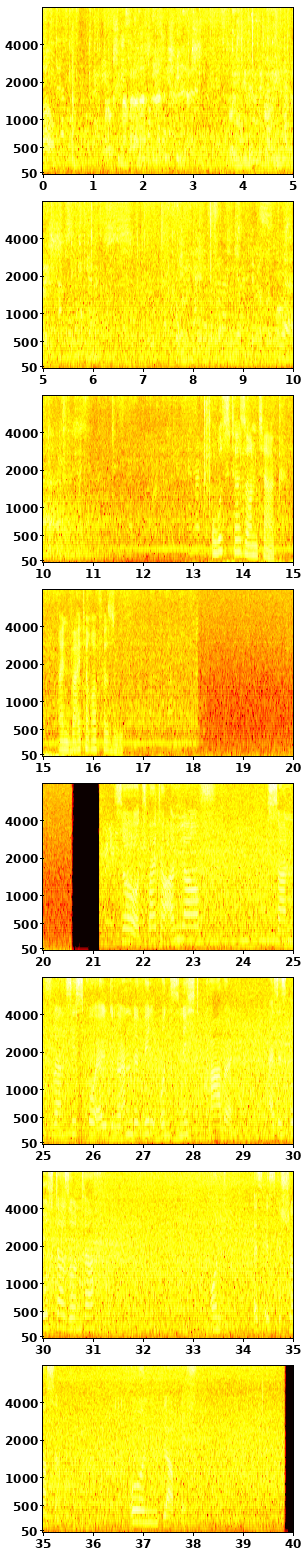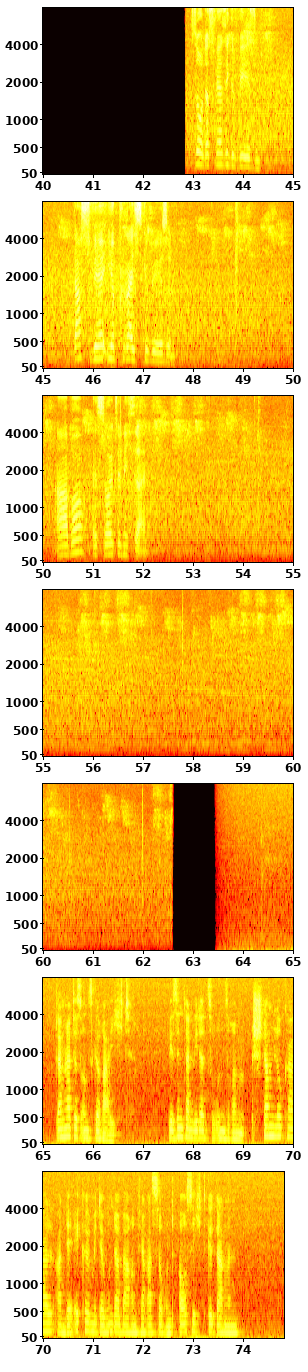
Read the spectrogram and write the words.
Wow. Próxima parada, Las Vistillas. Coincidente con línea 3. Ostersonntag. Ein weiterer Versuch. So, zweiter Anlauf. San Francisco El Grande will uns nicht haben. Es ist Ostersonntag und es ist geschlossen. Unglaublich. So, das wäre sie gewesen. Das wäre ihr Preis gewesen. Aber es sollte nicht sein. Dann hat es uns gereicht. Wir sind dann wieder zu unserem Stammlokal an der Ecke mit der wunderbaren Terrasse und Aussicht gegangen.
